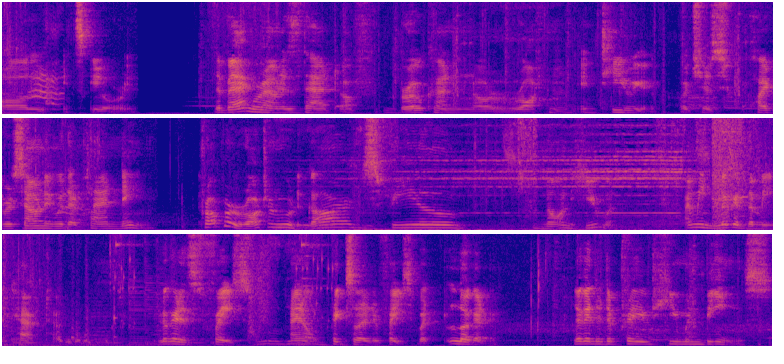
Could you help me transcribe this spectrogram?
all its glory. The background is that of broken or rotten interior, which is quite resounding with their clan name. Proper Rottenwood guards feel non-human. I mean, look at the main character. Look at his face. I know, pixelated face, but look at it. Look at the depraved human beings.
